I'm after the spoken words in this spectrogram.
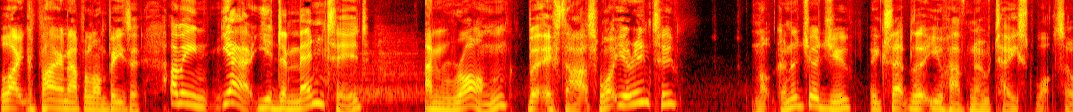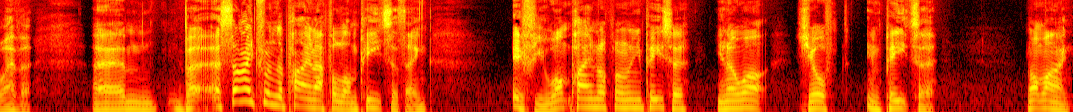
like pineapple on pizza? I mean, yeah, you're demented and wrong, but if that's what you're into, not going to judge you, except that you have no taste whatsoever. Um, but aside from the pineapple on pizza thing, if you want pineapple on your pizza, you know what? It's your in pizza, not mine.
